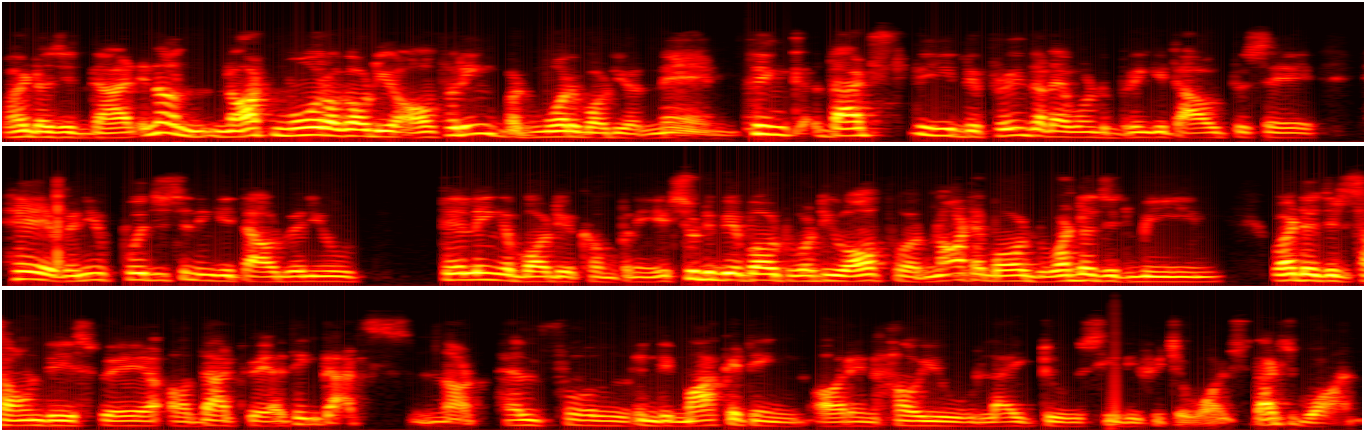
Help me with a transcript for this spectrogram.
Why does it that? You know, not more about your offering, but more about your name. I think that's the difference that I want to bring it out to say, hey, when you're positioning it out, when you telling about your company, it should be about what you offer, not about what does it mean, why does it sound this way or that way? I think that's not helpful in the marketing or in how you like to see the future watch. That's one.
